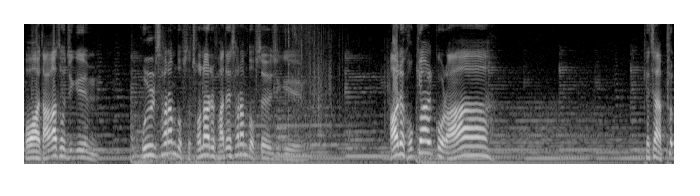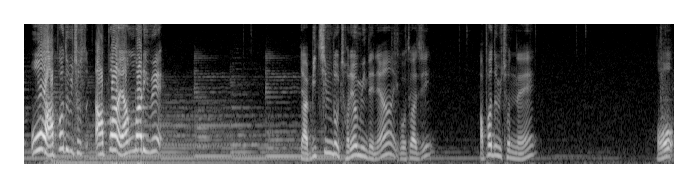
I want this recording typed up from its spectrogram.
와 나가서 지금 볼 사람도 없어. 전화를 받을 사람도 없어요 지금. 아 내가 걷게 아. 괜찮아. 프... 오 아빠도 미쳤어. 아빠 양말이 왜? 야 미침도 전염이 되냐? 이거 어떡하지? 아빠도 미쳤네. 어?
